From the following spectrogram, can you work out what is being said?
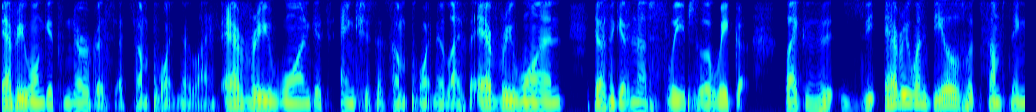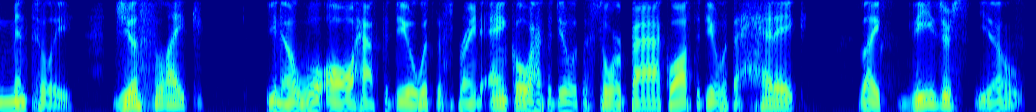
everyone gets nervous at some point in their life. Everyone gets anxious at some point in their life. Everyone doesn't get enough sleep so they wake up. Like the, the, everyone deals with something mentally. Just like you know we'll all have to deal with the sprained ankle or have to deal with a sore back we'll have to deal with a headache like these are you know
